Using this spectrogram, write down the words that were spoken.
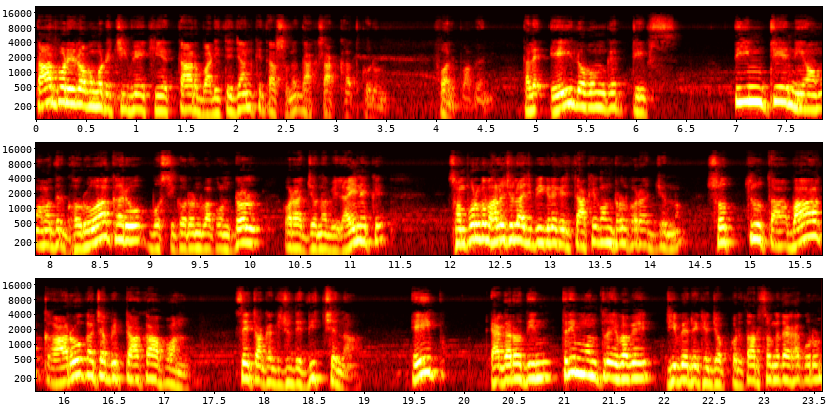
তারপরে লবঙ্গটি চিবে খেয়ে তার বাড়িতে যান, কি তার সঙ্গে সাক্ষাৎ করুন, ফল পাবেন। তাহলে এই লবঙ্গের টিপস তিনটে নিয়ম আমাদের ঘরোয়া কারও, বশীকরণ বা কন্ট্রোল করার জন্য বিলাইনেকে। সম্পর্ক ভালো ছিল, আজ বিগড়ে গেছে, তাকে কন্ট্রোল করার জন্য। শত্রুতা বা কারও কাছে আপনি টাকা পান সেই টাকা কিছুতে দিচ্ছে না। এই এগারো দিন ত্রিমন্ত্র এভাবে জিভে রেখে জপ করে, তার সঙ্গে দেখা করুন,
